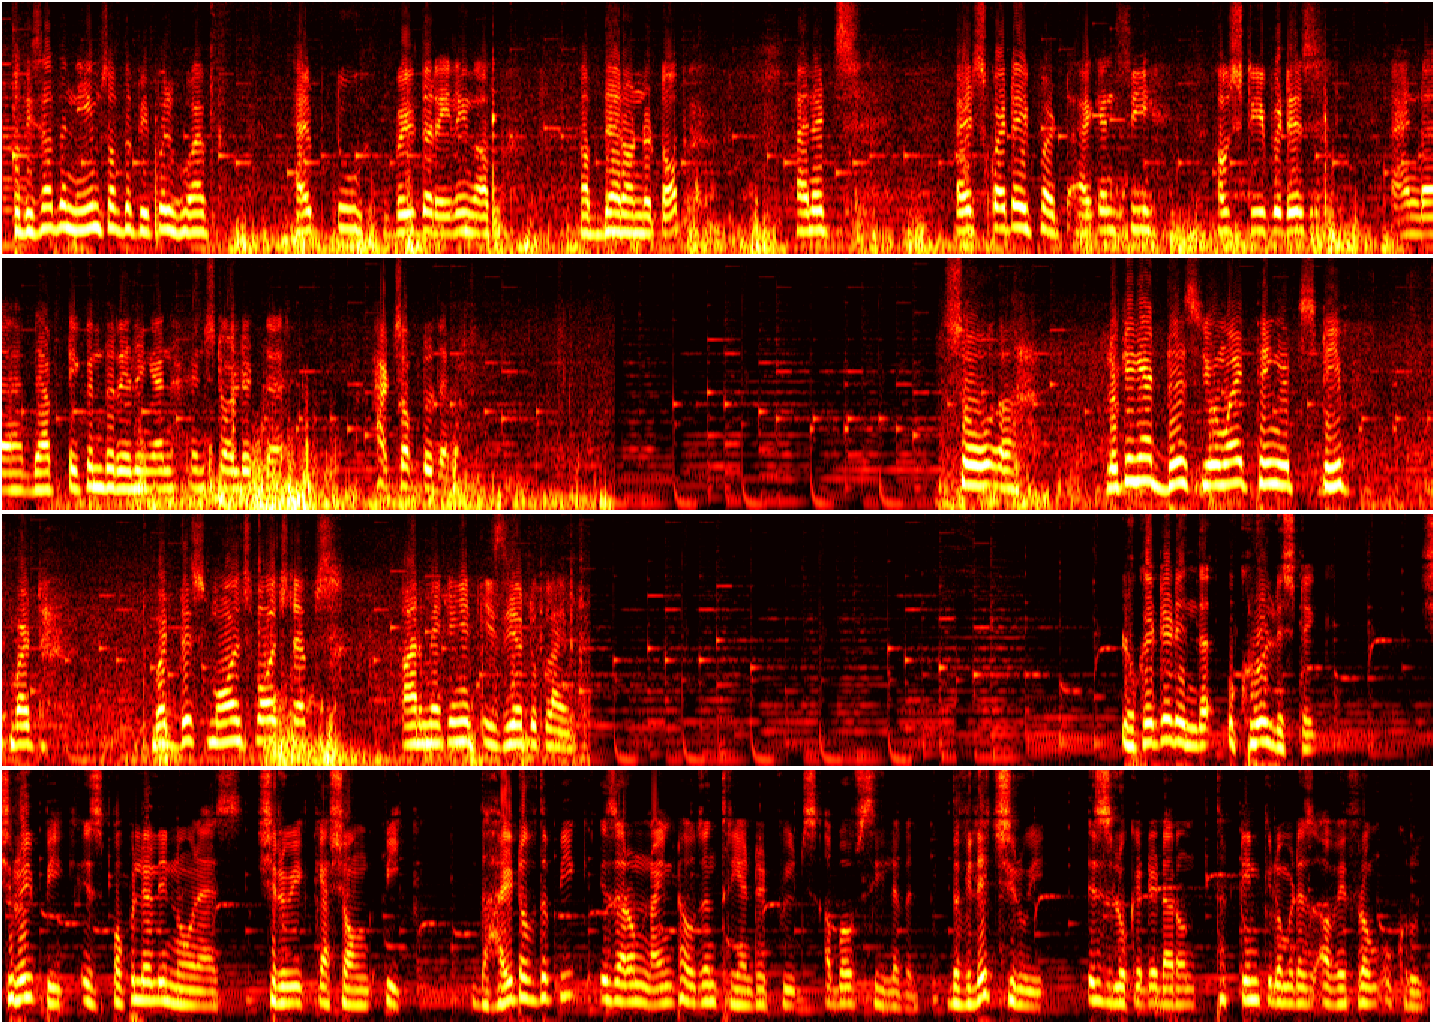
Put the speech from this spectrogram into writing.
So these are the names of the people who have helped to build the railing up up there on the top. And it's it's quite a effort. I can see how steep it is and uh, they have taken the railing and installed it there. Hats off to them. So uh, looking at this you might think it's steep but but these small small steps are making it easier to climb. Located in the Ukhrul district, Shirui Peak is popularly known as Shirui Kashong Peak. The height of the peak is around 9300 feet above sea level. The village Shirui is located around 13 kilometers away from Ukhrul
